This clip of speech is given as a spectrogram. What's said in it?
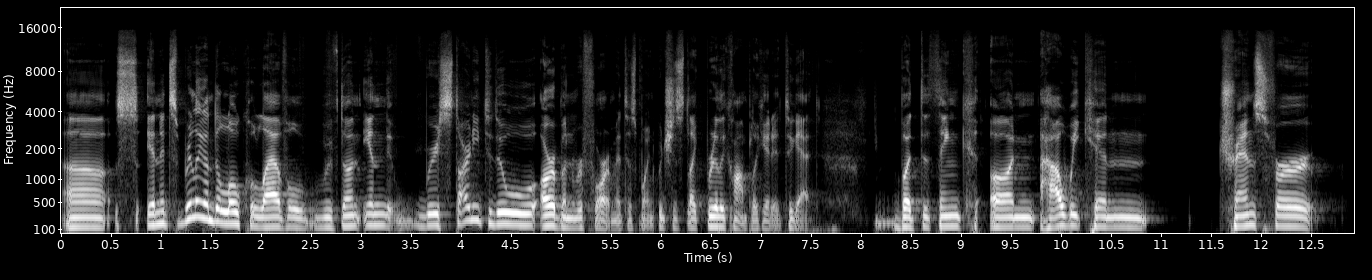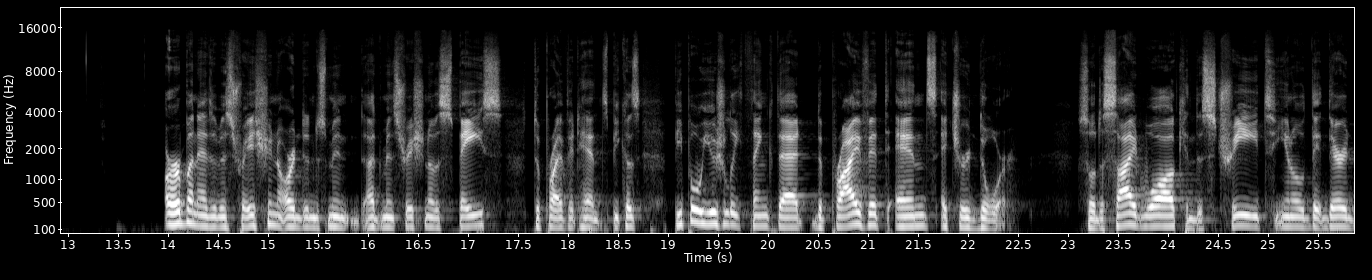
Uh, and it's really on the local level we've done and we're starting to do urban reform at this point which is like really complicated to get. But to think on how we can transfer urban administration or the administration of a space to private hands because people usually think that the private ends at your door so the sidewalk and the street, you know, they, are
